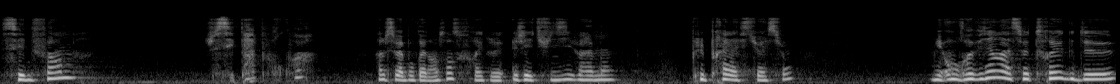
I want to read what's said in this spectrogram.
c'est une forme. Je sais pas pourquoi. Enfin, je sais pas pourquoi, dans le sens où il faudrait que j'étudie vraiment plus près la situation. Mais on revient à ce truc de.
